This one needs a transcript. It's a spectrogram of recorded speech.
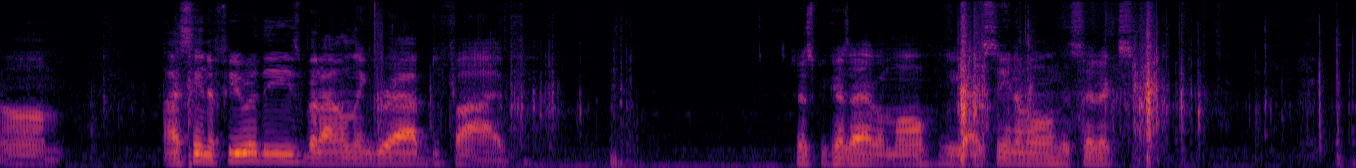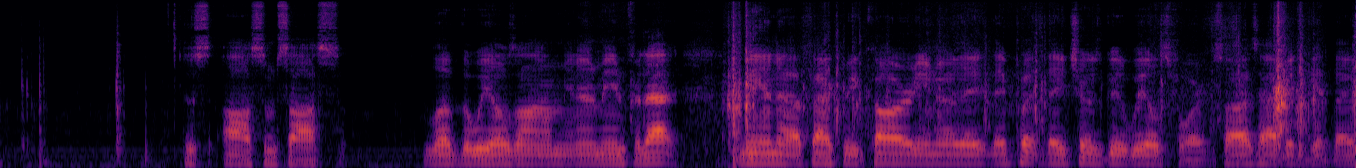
Um, I seen a few of these, but I only grabbed five. Just because I have them all. You guys seen them all, the Civics. Just awesome sauce. Love the wheels on them, you know what I mean? For that being a factory car, you know, they, they put they chose good wheels for it. So I was happy to get those.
